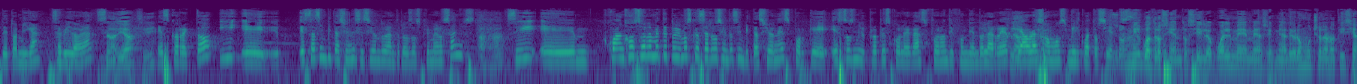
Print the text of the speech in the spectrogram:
de tu amiga, servidora. Sí. Nadia, sí. Es correcto. Y eh, estas invitaciones se hicieron durante los dos primeros años. Ajá. Sí, eh, Juanjo, solamente tuvimos que hacer 200 invitaciones porque estos mis propios colegas fueron difundiendo la red Claro, y ahora claro. somos 1400. Son 1.400, sí, lo cual me, me, me alegró mucho la noticia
